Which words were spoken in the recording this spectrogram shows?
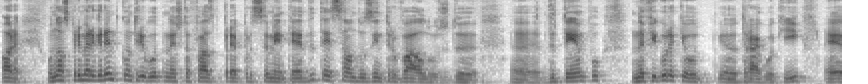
Ora, o nosso primeiro grande contributo nesta fase de pré-processamento é a detecção dos intervalos de, uh, de tempo. Na figura que eu trago aqui, é,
